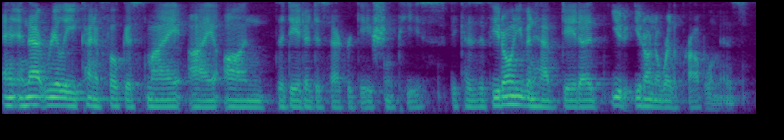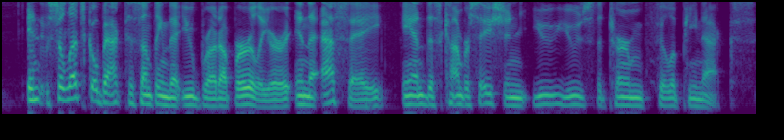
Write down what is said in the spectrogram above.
and, and that really kind of focused my eye on the data disaggregation piece because if you don't even have data you, you don't know where the problem is and so let's go back to something that you brought up earlier. In the essay and this conversation, you use the term Filipinx.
